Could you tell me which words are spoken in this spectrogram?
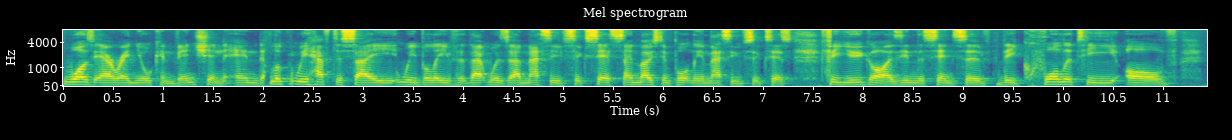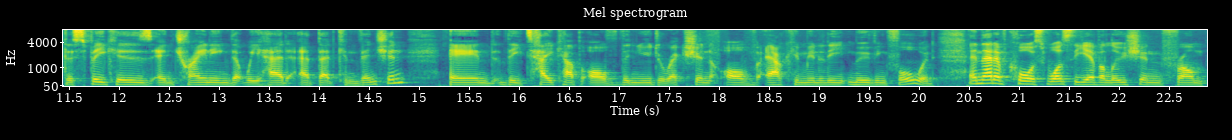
was our annual convention. And look, we have to say, we believe that that was a massive success, and most importantly, a massive success for you guys in the sense of the quality of the speakers and training that we had at that convention and the take up of the new direction of our community moving forward. And that, of course, was the evolution from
